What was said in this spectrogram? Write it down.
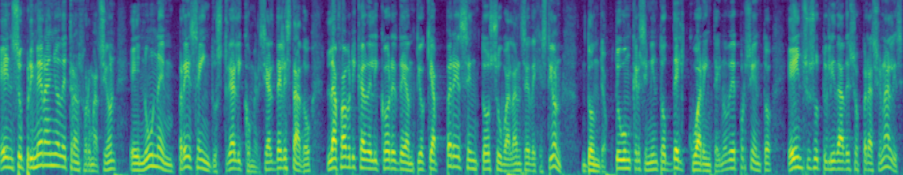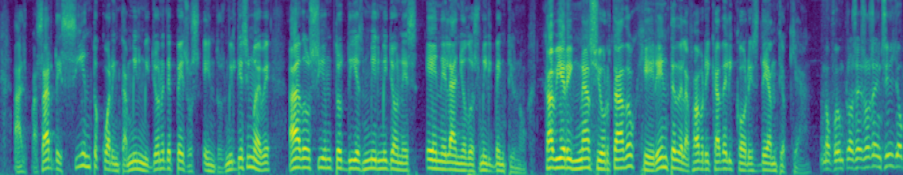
En su primer año de transformación en una empresa industrial y comercial del Estado, la fábrica de licores de Antioquia presentó su balance de gestión, donde obtuvo un crecimiento del 49% en sus utilidades operacionales, al pasar de 140 mil millones de pesos en 2019 a 210 mil millones en el año 2021. Javier Ignacio Hurtado, gerente de la fábrica de licores de Antioquia. No fue un proceso sencillo,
